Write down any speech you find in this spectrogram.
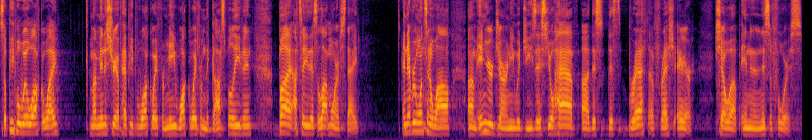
So people will walk away. My ministry, I've had people walk away from me, walk away from the gospel even. But I'll tell you this a lot more have stayed. And every once in a while, um, in your journey with Jesus, you'll have uh, this, this breath of fresh air show up in an Onesiphorus.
